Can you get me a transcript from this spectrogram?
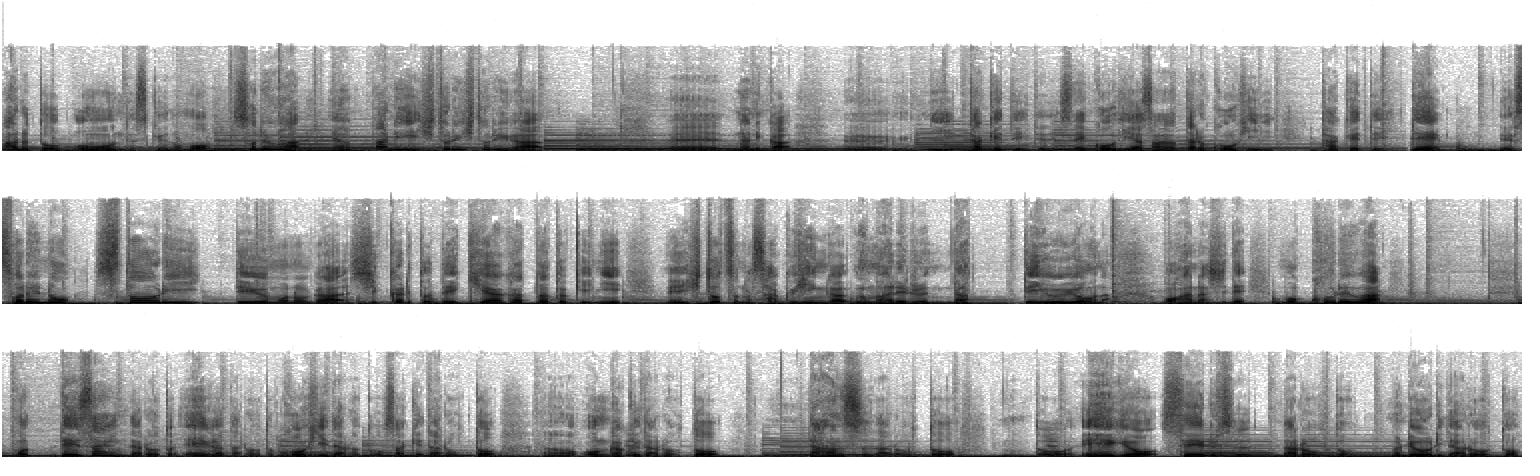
あると思うんですけどもそれはやっぱり一人一人が、えー、何か、に長けていてですねコーヒー屋さんだったらコーヒーに長けていてでそれのストーリーっていうものがしっかりと出来上がった時に、えー、一つの作品が生まれるんだっていうようなお話でもうこれはもうデザインだろうと映画だろうとコーヒーだろうとお酒だろうと、うん、音楽だろうとダンスだろうと,、うんと、営業セールスだろうと、まあ、料理だろうと、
